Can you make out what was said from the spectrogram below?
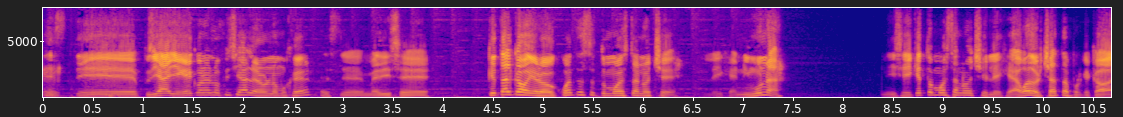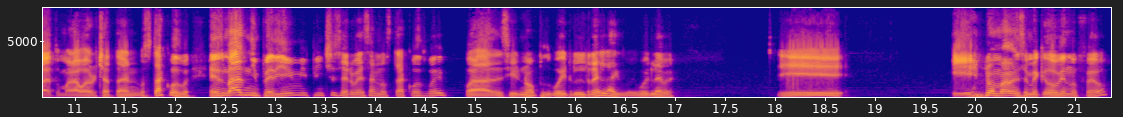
este, pues ya llegué con el oficial, era una mujer, este, me dice, ¿qué tal caballero? ¿Cuántas se tomó esta noche? Le dije, ninguna. Me dice, ¿y qué tomó esta noche? Le dije, agua de horchata, porque acaba de tomar agua de horchata en los tacos, güey. Es más, ni pedí mi pinche cerveza en los tacos, güey, para decir, no, pues voy relax, güey, voy leve. Y, y no mames, se me quedó viendo feo.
